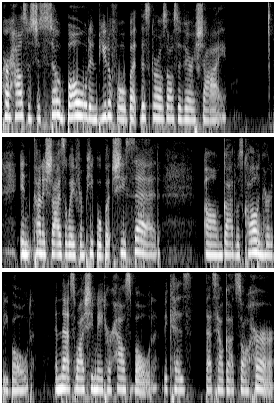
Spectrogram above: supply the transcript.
her house was just so bold and beautiful, but this girl is also very shy and kind of shies away from people. But she said um, God was calling her to be bold. And that's why she made her house bold, because that's how God saw her.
